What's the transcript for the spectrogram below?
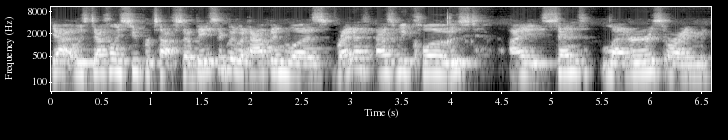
yeah it was definitely super tough. So basically what happened was right as, we closed i sent letters or i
